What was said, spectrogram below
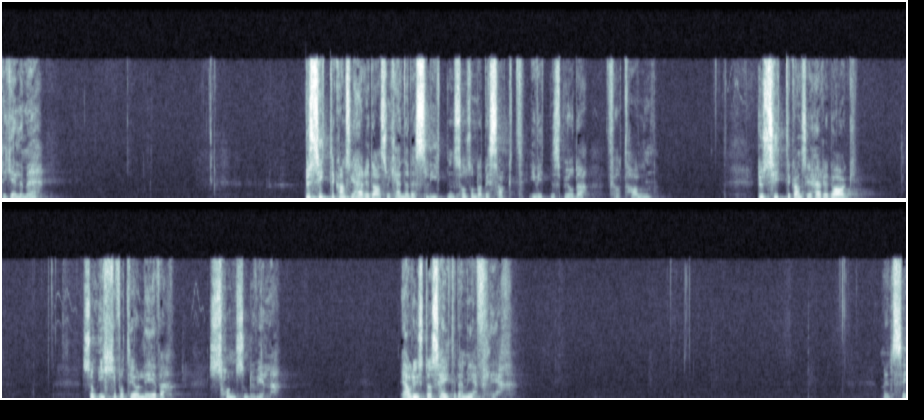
det gjelder meg. Du sitter kanskje her i dag som kjenner deg sliten, sånn som det ble sagt i vitnesbyrdet før talen. Du sitter kanskje her i dag som ikke får til å leve sånn som du ville. Jeg har lyst til å si til dem vi er flere. Men se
